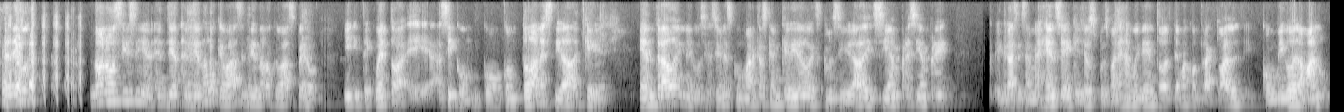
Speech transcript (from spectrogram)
te digo, no, no, sí, sí, entiendo, entiendo lo que vas, entiendo lo que vas, pero, y, y te cuento eh, así con, con, con toda honestidad que he entrado en negociaciones con marcas que han querido exclusividad y siempre, siempre, eh, gracias a mi agencia que ellos pues manejan muy bien todo el tema contractual conmigo de la mano,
